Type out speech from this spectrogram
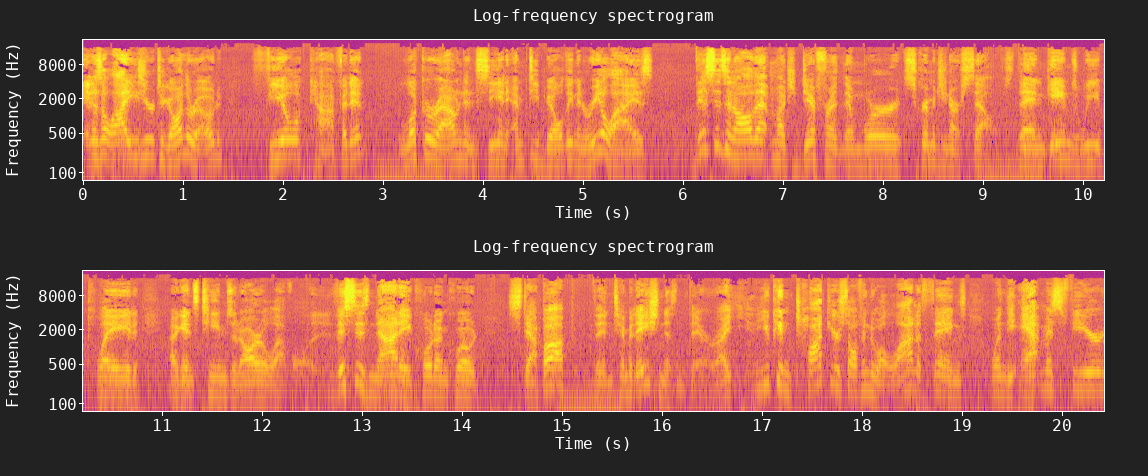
it is a lot easier to go on the road, feel confident, look around and see an empty building and realize this isn't all that much different than we're scrimmaging ourselves, than games we played against teams at our level. This is not a quote unquote step up, the intimidation isn't there, right? You can talk yourself into a lot of things when the atmosphere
